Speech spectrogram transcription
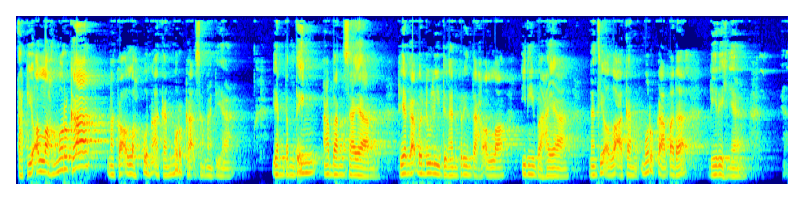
tapi Allah murka, maka Allah pun akan murka sama dia. Yang penting abang sayang, dia nggak peduli dengan perintah Allah, ini bahaya. Nanti Allah akan murka pada dirinya. Ya,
